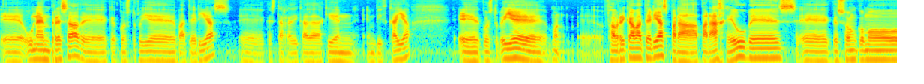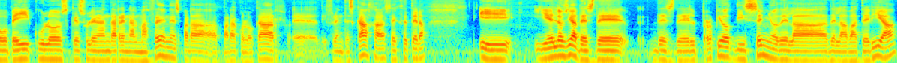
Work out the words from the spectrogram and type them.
eh, una empresa de, que construye baterías, que está radicada aquí en, en Vizcaya, eh, construye, bueno, eh, fabrica baterías para, para AGVs, eh, que son como vehículos que suelen andar en almacenes para, para colocar diferentes cajas, etc. Y, y, ellos ya desde, desde el propio diseño de la, de la batería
